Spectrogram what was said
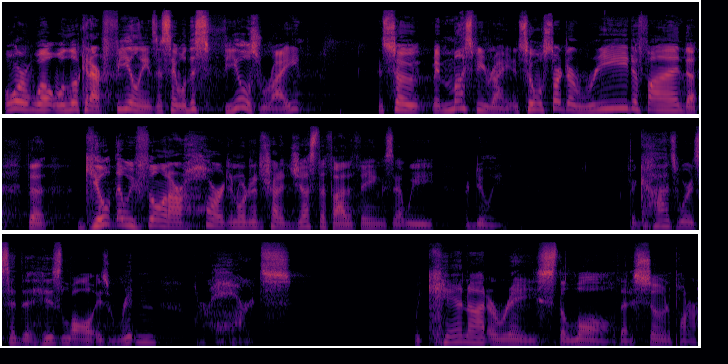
Or we'll, we'll look at our feelings and say, well, this feels right, and so it must be right. And so we'll start to redefine the, the guilt that we feel in our heart in order to try to justify the things that we are doing. But God's word said that His law is written on our hearts. We cannot erase the law that is sown upon our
